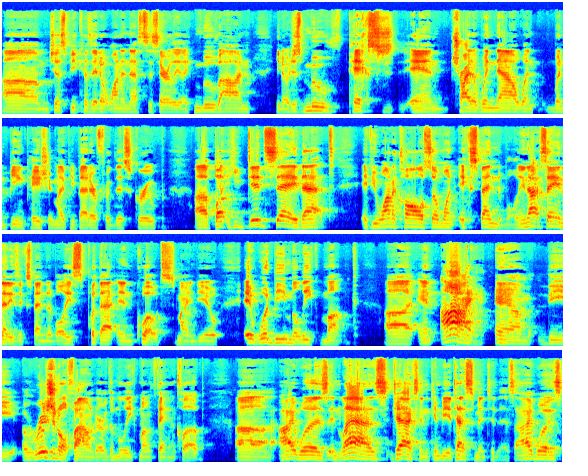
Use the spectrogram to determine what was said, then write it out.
um, just because they don't want to necessarily like move on. You know, just move picks and try to win now when when being patient might be better for this group. Uh, but he did say that if you want to call someone expendable, you're not saying that he's expendable. He's put that in quotes, mind you. It would be Malik Monk. Uh, and I am the original founder of the Malik Monk fan club. Uh, I was, and Laz Jackson can be a testament to this. I was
